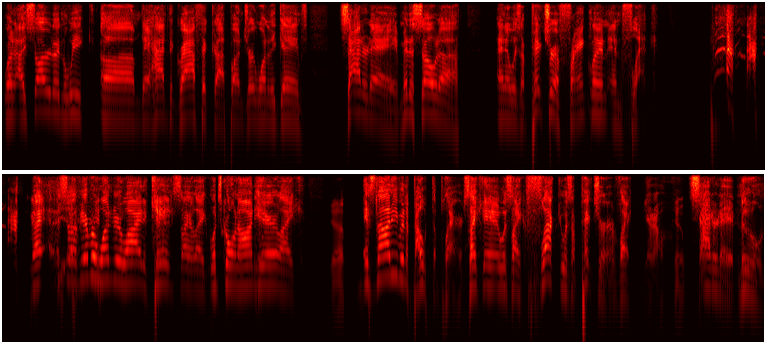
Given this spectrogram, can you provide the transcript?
when I saw it in the week, um, they had the graphic up on during one of the games, Saturday, Minnesota, and it was a picture of Franklin and Fleck. right. So if you ever wonder why the kids are like, what's going on here? Like, Yep. It's not even about the player. It's like it was like Fleck. It was a picture of like you know Yep. Saturday at noon.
